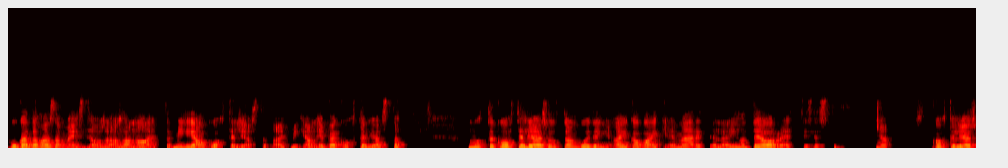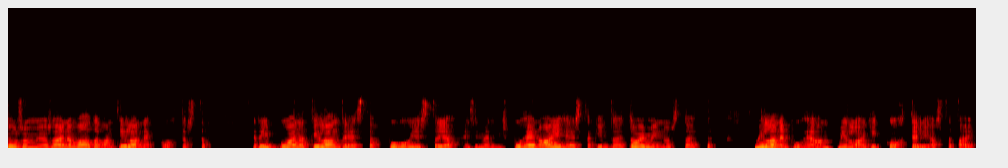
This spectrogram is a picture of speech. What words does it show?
kuka tahansa meistä osaa sanoa, että mikä on kohteliasta tai mikä on epäkohteliasta. Mutta kohteliaisuutta on kuitenkin aika vaikea määritellä ihan teoreettisesti. Ja kohteliaisuus on myös aina valtavan tilannekohtaista. Se riippuu aina tilanteesta, puhujista ja esimerkiksi puheen aiheestakin tai toiminnosta, että millainen puhe on milloinkin kohteliasta tai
